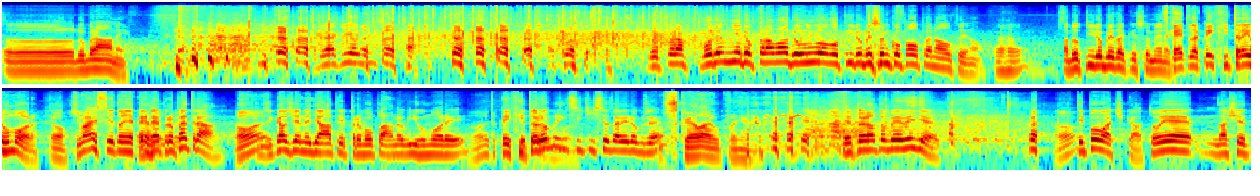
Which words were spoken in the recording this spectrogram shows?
Uh, do brány. A do místa? Dopra- ode mě doprava dolů a od té doby jsem kopal penalty, no. Aha. A do té doby taky jsem je Dneska je to takový chytrý humor. Jo. Všimáš si je to nějaké Tak to je pro Petra. No. On říkal, že nedělá ty prvoplánový humory. No, je, takový Je chytrý to dobrý, humor. cítíš se tady dobře? Skvělé úplně. Je to na tobě vidět. Typovačka, to je naše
